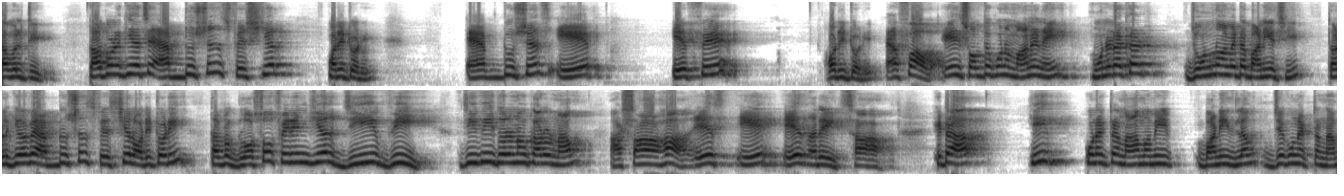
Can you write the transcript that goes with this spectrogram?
ডাবল টি তারপরে কি আছে? Abduction facial auditory abductions A F A auditory অ্যাফাও এই শব্দ কোনো মানে নেই। মনে রাখার জন্য আমি এটা বানিয়েছি। তাহলে কী হবে? অ্যাবডুশন ফেসিয়াল অডিটরি তারপর গ্লসোফেরেঞ্জিয়াল জিভি জিভি ধরে নাও কারও নাম। আর Saha S A S R H Saha. এটা কি? কোনো একটা নাম আমি বানিয়ে দিলাম। যে কোনো একটা নাম।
